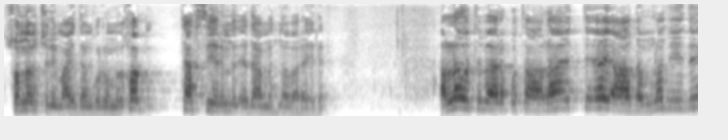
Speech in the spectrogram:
Şondan çürim aýdan gürrüňimizi hop täfsirimiz edamatyna baraýly. Allahu tebarek we taala aýtdy, eý adamlar diýdi,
